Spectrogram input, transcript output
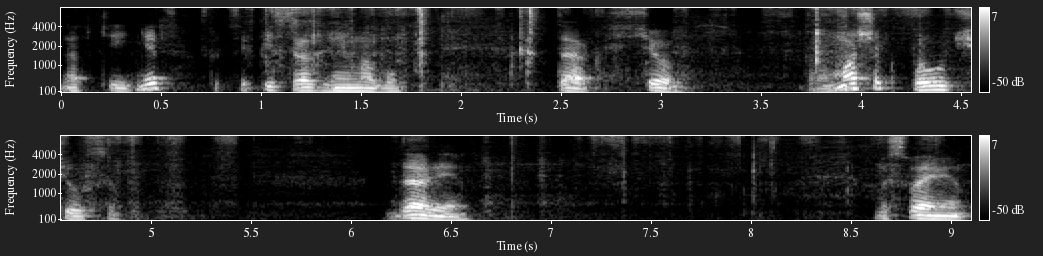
Ногтей нет, подцепить сразу не могу. Так, все, кармашек получился. Далее мы с вами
